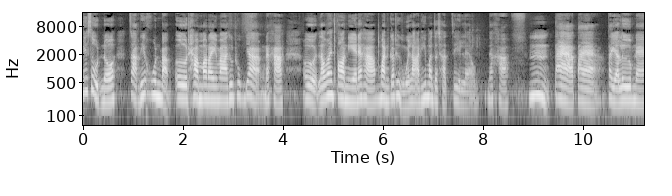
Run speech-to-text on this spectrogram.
ที่สุดเนอะจากที่คุณแบบเออทำอะไรมาทุกๆอย่างนะคะ เออแล้วในตอนนี้นะคะ มันก็ถึงเวลาที่มันจะชัดเจนแล้วนะคะ อืมแต่แต่แต่อย่าลืมนะ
